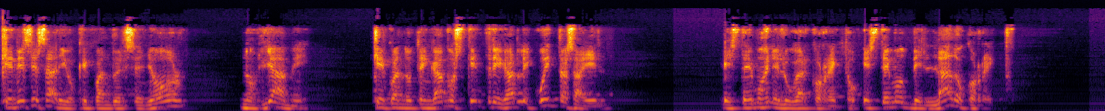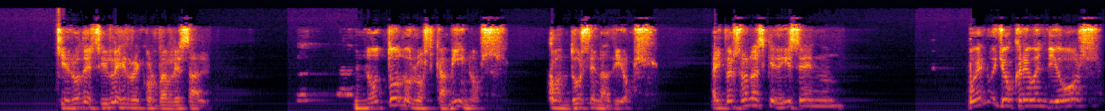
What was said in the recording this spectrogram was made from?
Que es necesario que cuando el Señor nos llame, que cuando tengamos que entregarle cuentas a Él, estemos en el lugar correcto, estemos del lado correcto. Quiero decirles y recordarles algo. No todos los caminos conducen a Dios. Hay personas que dicen, bueno, yo creo en Dios,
